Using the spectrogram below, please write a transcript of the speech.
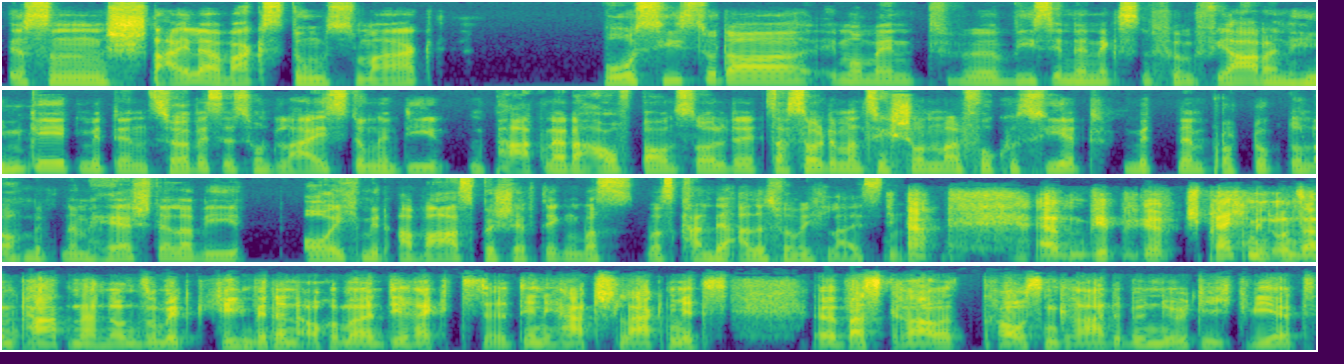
ist ein steiler Wachstumsmarkt. Wo siehst du da im Moment, äh, wie es in den nächsten fünf Jahren hingeht mit den Services und Leistungen, die ein Partner da aufbauen sollte? Da sollte man sich schon mal fokussiert mit einem Produkt und auch mit einem Hersteller wie euch mit Avas beschäftigen. Was, was kann der alles für mich leisten? Ja, ähm, wir, wir, sprechen mit unseren Partnern und somit kriegen wir dann auch immer direkt äh, den Herzschlag mit, äh, was draußen gerade benötigt wird.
